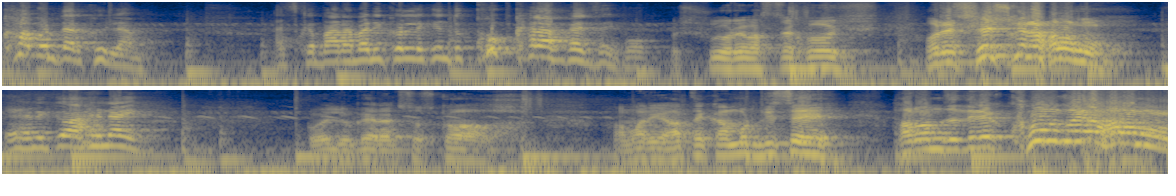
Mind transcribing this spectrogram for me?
খবরদার কইলাম আজকে বাড়াবাড়ি করলে কিন্তু খুব খারাপ হয়ে যাইব। শুয়োরে বাচ্চা কই? ওরে শেষ করে হারামো এখানে কেউ আহে নাই। কই লুকে রাখছস ক? আমার হাতে কামড় দিছে। হারাম জাদিরে খুন করে হারামো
